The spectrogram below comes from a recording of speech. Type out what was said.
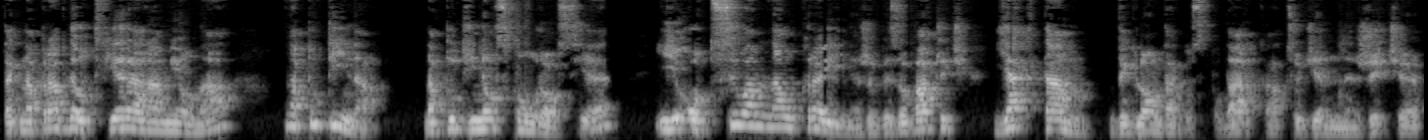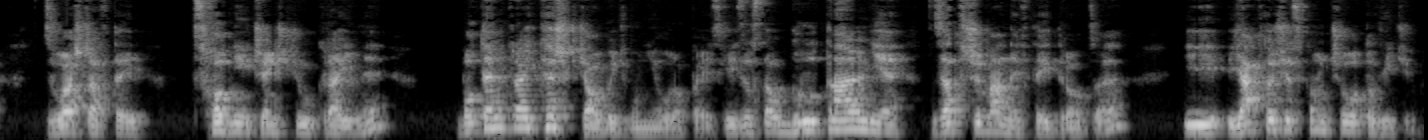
tak naprawdę otwiera ramiona na Putina, na putinowską Rosję i odsyłam na Ukrainę, żeby zobaczyć, jak tam wygląda gospodarka, codzienne życie, zwłaszcza w tej wschodniej części Ukrainy, bo ten kraj też chciał być w Unii Europejskiej, został brutalnie zatrzymany w tej drodze i jak to się skończyło, to widzimy.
